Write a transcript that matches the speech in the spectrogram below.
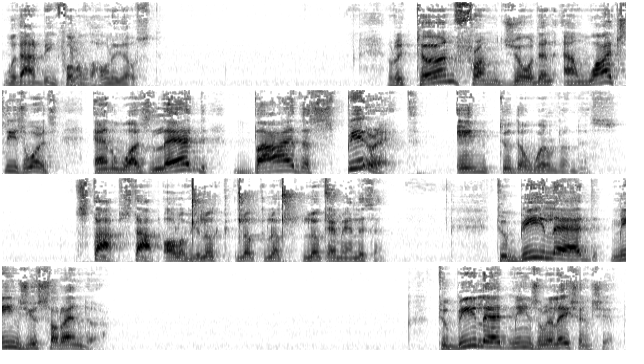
without being full of the Holy Ghost. Returned from Jordan and watch these words and was led by the Spirit into the wilderness. Stop, stop, all of you. Look, look, look, look at me and listen. To be led means you surrender. To be led means relationship.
